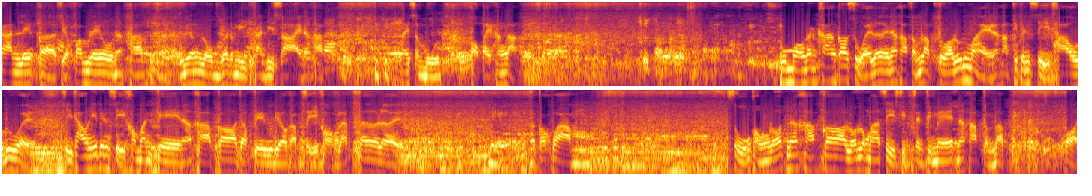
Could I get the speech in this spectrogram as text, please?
การเเเสียความเร็วนะครับเเรื่องลมก็จะมีการดีไซน์นะครับ ให้สมูทออกไปข้างหลัง มุมมองด้านข้างก็สวยเลยนะครับสำหรับตัวรุ่นใหม่นะครับที่เป็นสีเทาด้วย สีเทานี้เป็นสีคอมมันเกนะครับ ก็จะฟิลเดียวกับสีของแรปเตอร์เลยนี่แล้วก็ความสูงของรถนะครับ ก็ลดลงมา 40เซนติเมตรนะครับสำหรับ Ford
